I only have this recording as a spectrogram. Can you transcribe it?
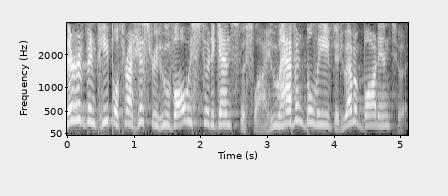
there have been people throughout history who've always stood against this lie, who haven't believed it, who haven't bought into it.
